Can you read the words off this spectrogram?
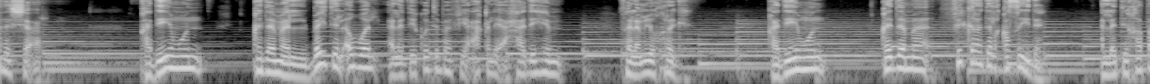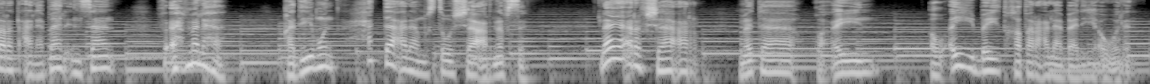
هذا الشعر. قديم قدم البيت الأول الذي كتب في عقل أحدهم فلم يخرجه قديم قدم فكرة القصيدة التي خطرت على بال إنسان فأهملها. قديم حتى على مستوى الشاعر نفسه. لا يعرف شاعر متى وأين أو أي بيت خطر على باله أولا.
